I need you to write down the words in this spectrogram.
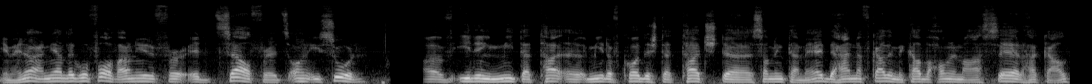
If I don't need it for itself, for its own isur of eating meat that uh, meat of kodesh that touched uh, something tameh. Dehan nafkal mikal maaser hakal.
